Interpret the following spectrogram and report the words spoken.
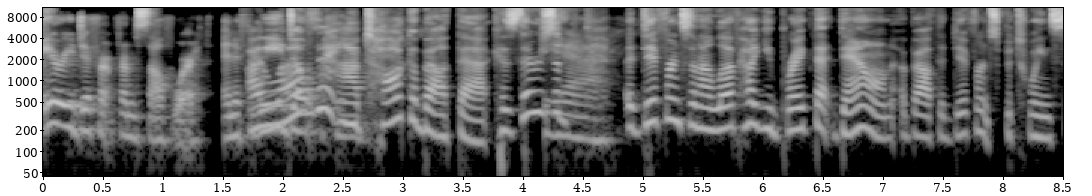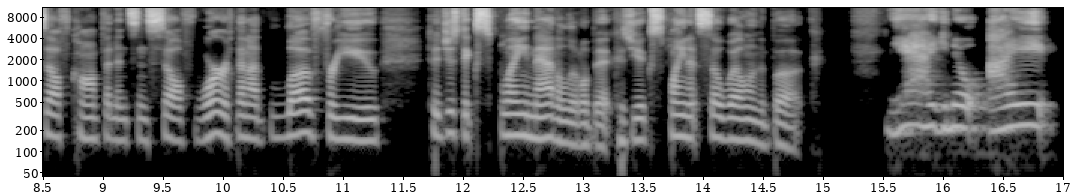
very different from self worth. And if I we love don't that have, you talk about that because there's yeah, a, a difference, and I love how you break that down about the difference between self confidence and self worth. And I'd love for you to just explain that a little bit because you explain it so well in the book. yeah, you know, I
